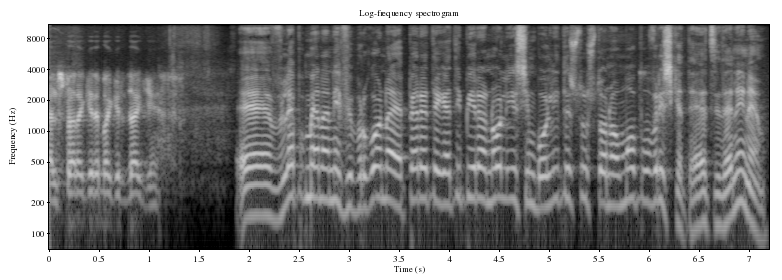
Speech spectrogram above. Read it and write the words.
Καλησπέρα κύριε Μπακυρτζάκη. Ε, βλέπουμε έναν υφυπουργό να επέρεται γιατί πήραν όλοι οι συμπολίτες του στο νομό που βρίσκεται, έτσι δεν είναι;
